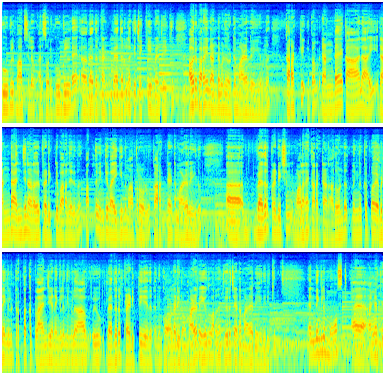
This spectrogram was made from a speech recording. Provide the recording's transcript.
ഗൂഗിൾ മാപ്സിലും അല്ല സോറി ഗൂഗിളിന്റെ വെതർ വെതറിലൊക്കെ ചെക്ക് ചെയ്യുമ്പോഴത്തേക്ക് അവർ പറയും രണ്ട് മണി തൊട്ട് മഴ പെയ്യുമെന്ന്. കറക്റ്റ് ഇപ്പം രണ്ടേ കാലായി രണ്ട് അഞ്ചിനാണ് അവർ പ്രഡിക്റ്റ് പറഞ്ഞിരുന്നത്. പത്ത് മിനിറ്റ് വൈകിയെന്ന് മാത്രമേ ഉള്ളൂ. കറക്റ്റായിട്ട് മഴ പെയ്തു. വെതർ പ്രഡിക്ഷൻ വളരെ കറക്റ്റാണ് അതുകൊണ്ട് നിങ്ങൾക്കിപ്പോൾ എവിടെയെങ്കിലും ട്രിപ്പൊക്കെ പ്ലാൻ ചെയ്യണമെങ്കിൽ നിങ്ങൾ ആ ഒരു വെതർ പ്രഡിക്റ്റ് ചെയ്തിട്ട് നിങ്ങൾക്ക് ഓൾറെഡി മഴ പെയ്യുമെന്ന് പറഞ്ഞാൽ തീർച്ചയായിട്ടും മഴ പെയ്തിരിക്കും. എന്തെങ്കിലും മോസ്റ്റ് അങ്ങനത്തെ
